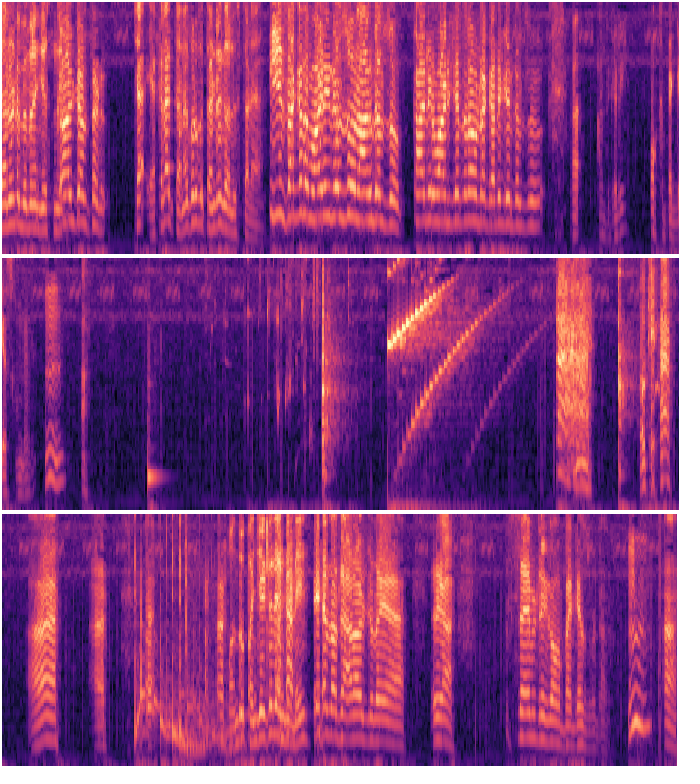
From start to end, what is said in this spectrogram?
గనుంటే మిమ్మల్ని ఏం చేస్తుంది? కాల్ చేస్తాడు ఎక్కడ కన్న కొడుకు తండ్రిని కలుస్తాడా? ఈ సంగతి వాడికి తెలుసు నాకు తెలుసు. కానీ వాడి చేతిలో ఉన్న గదికి తెలుసు. ఆ, అందుకని ఒక్క పెగ్గేసుకుంటాను. ఓకే. ఆ, ఆ, మందు పని చేయట్లేదు ఏంటండి? ఏదో తేడా వచ్చిందయ్యా. సేఫ్టీకి ఒక పెగ్గేసుకుంటాను. ఆ.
